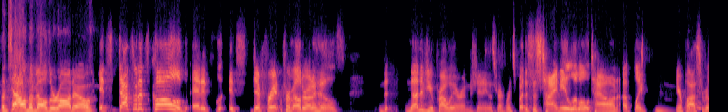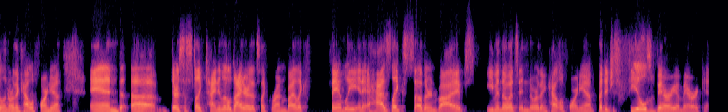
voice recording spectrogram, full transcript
The town of el dorado. It's that's what it's called and it's it's different from el dorado hills. None of you probably are understanding this reference but it's this tiny little town up like near placerville in northern california and um, there's this like tiny little diner that's like run by like family and it has like southern vibes even though it's in northern california but it just feels very american.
